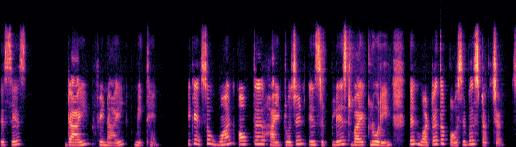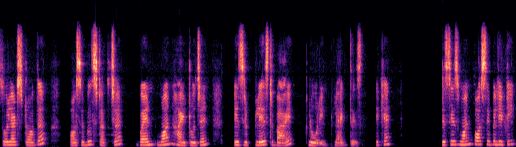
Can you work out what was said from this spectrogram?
This is diphenylmethane. Okay, so one of the hydrogen is replaced by chlorine. Then what are the possible structure? So let's draw the possible structure when one hydrogen is replaced by chlorine like this. Okay, this is one possibility.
